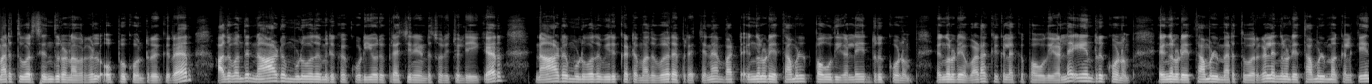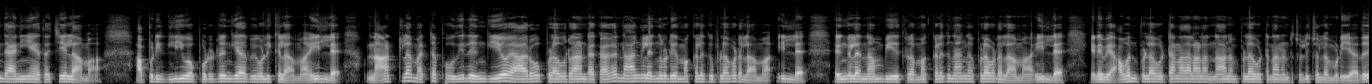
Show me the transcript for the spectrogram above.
மருத்துவர் செந்துரன் அவர்கள் ஒப்புக்கொண்டிருக்கிறார். அது வந்து நாடு முழுவதும் இருக்கக்கூடிய ஒரு பிரச்சனை என்று சொல்லி சொல்லியிருக்கார். நாடு முழுவதும் இருக்கட்டும் அது வேறு பிரச்சனை. பட் எங்களுடைய தமிழ் பகுதிகளில் இருக்கணும்? எங்களுடைய வடக்கு கிழக்கு பகுதிகளில் ஏன் இருக்கணும்? எங்களுடைய தமிழ் மருத்துவர்கள், எங்களுடைய தமிழ் மக்களுக்கு இந்த அநியாயத்தை செய்யலாமா? அப்படி லீவை போட்டுட்டு எங்கேயாவது போய் ஒழிக்கலாமா? இல்லை நான் நாட்டில் மற்ற பகுதியில் எங்கேயோ யாரோ பிளவுறான்றக்காக நாங்கள் எங்களுடைய மக்களுக்கு பிளவிடலாமா? இல்லை எங்களை நம்பி இருக்கிற மக்களுக்கு நாங்கள் பிளவிடலாமா? இல்லை எனவே அவன் பிளவிட்டான் அதனால் நானும் பிளவிட்டனான்னு சொல்லி சொல்ல முடியாது.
